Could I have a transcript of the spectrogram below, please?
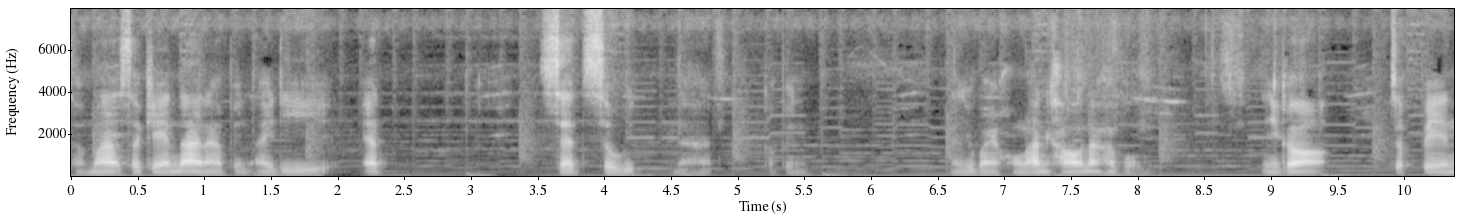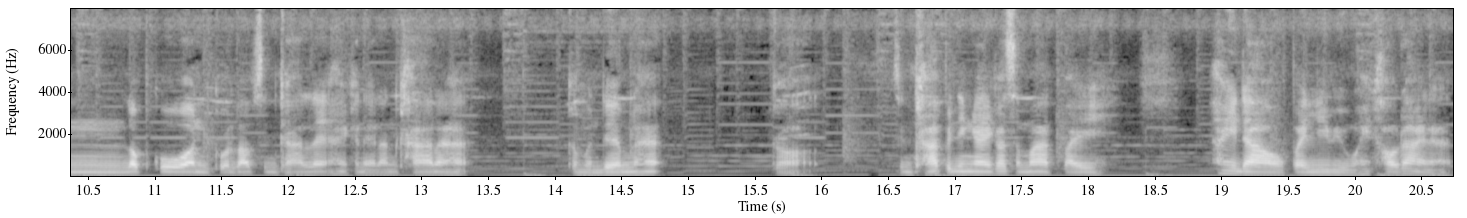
สามารถสแกนได้นะครับ เป็น ID at set service นะฮะก็เป็นนโยบายของร้านเขานะครับผม นี่ก็จะเป็นรบกวนกดรับสินค้าและให้คะแนนร้านค้านะฮะก็เหมือนเดิมนะฮะก็สินค้าเป็นยังไงก็สามารถไปให้ดาวไปรีวิวให้เขาได้นะฮะ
